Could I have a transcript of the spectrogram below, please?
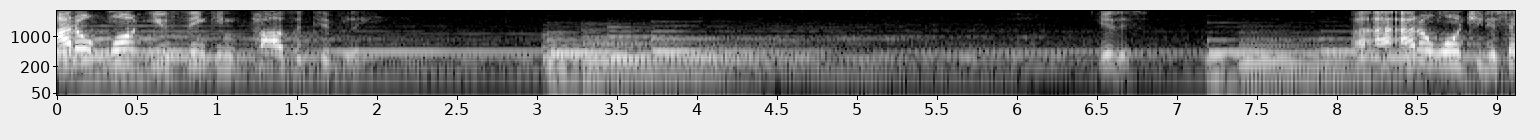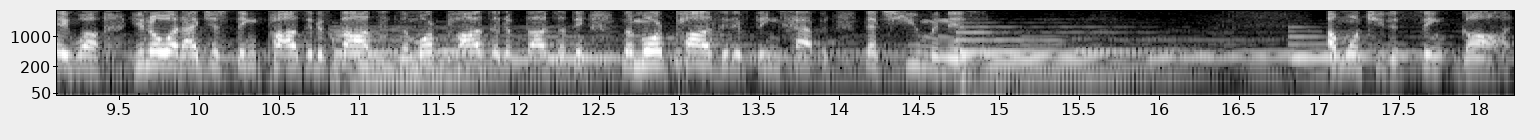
I don't want you thinking positively. Hear this. I, I, don't want you to say, well, you know what, I just think positive thoughts, and the more positive thoughts I think, the more positive things happen. That's humanism. I want you to think God.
